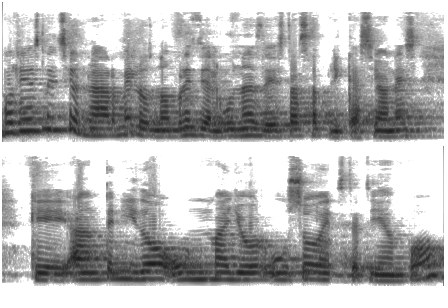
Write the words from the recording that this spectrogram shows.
¿Podrías mencionarme los nombres de algunas de estas aplicaciones que han tenido un mayor uso en este tiempo?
